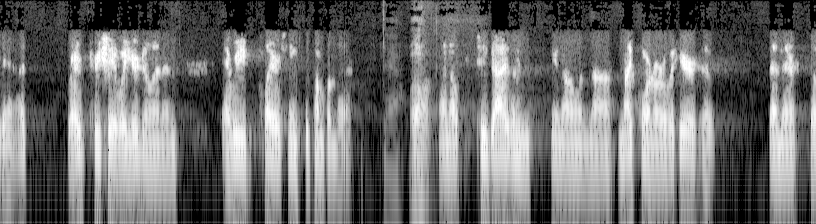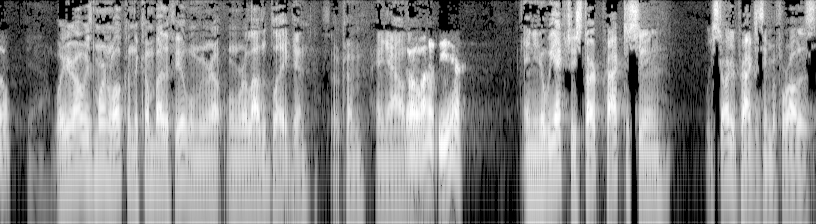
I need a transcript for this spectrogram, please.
yeah, I appreciate what you're doing, and every player seems to come from there. Yeah. Well, so I know two guys in you know in uh, my corner over here have been there. So yeah. Well, you're always more than welcome to come by the field when we're out, when we're allowed to play again. So come hang out. Oh, I, yeah. And you know, we actually start practicing. We started practicing before all this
